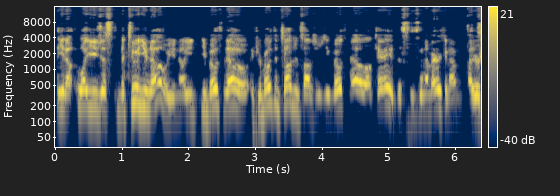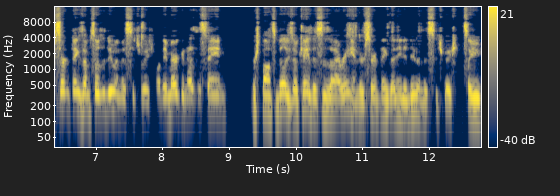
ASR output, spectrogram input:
You know, well, you just, the two of you know, you know, you, you both know, if you're both intelligence officers, you both know, okay, this is an American. I'm, there are certain things I'm supposed to do in this situation. Well, the American has the same responsibilities. Okay, this is an Iranian. There's certain things I need to do in this situation. So you,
